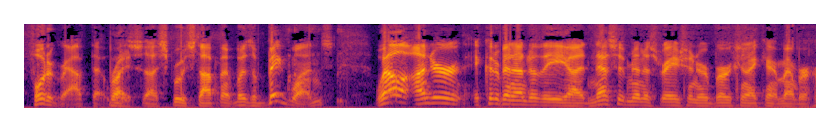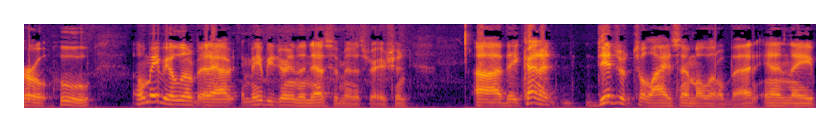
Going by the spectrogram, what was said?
photograph that was Right. uh, spruced up. It was the big ones. Well, under it could have been under the uh, Ness administration or Bergson, I can't remember her, who. Oh, maybe a little bit, out, maybe during the Ness administration. Uh, they kind of digitalize them a little bit, and they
